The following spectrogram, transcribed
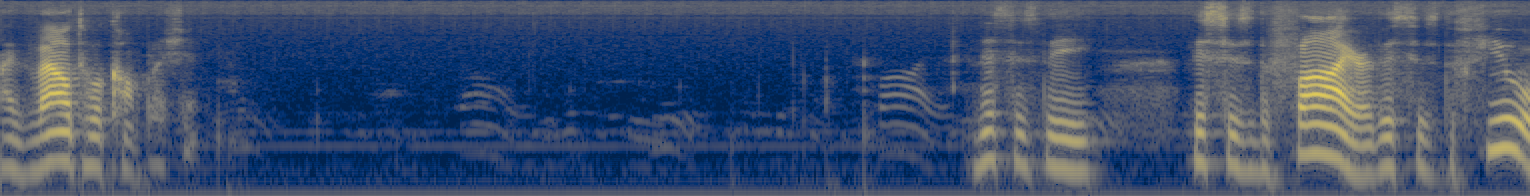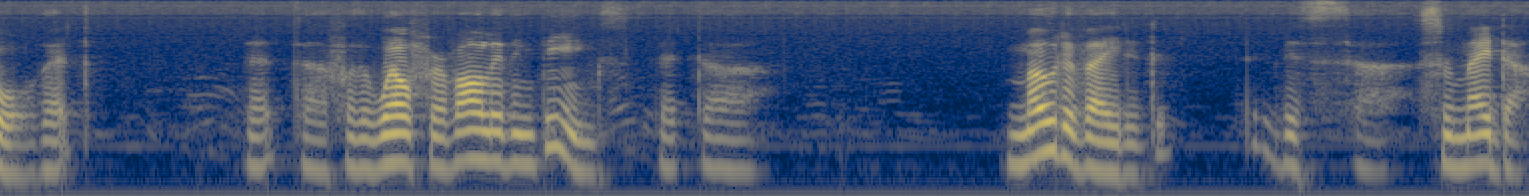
I vow to accomplish it. This is the this is the fire. This is the fuel that that uh, for the welfare of all living beings that uh, motivated this uh, sumedha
